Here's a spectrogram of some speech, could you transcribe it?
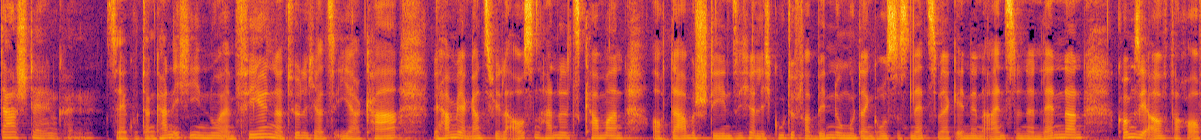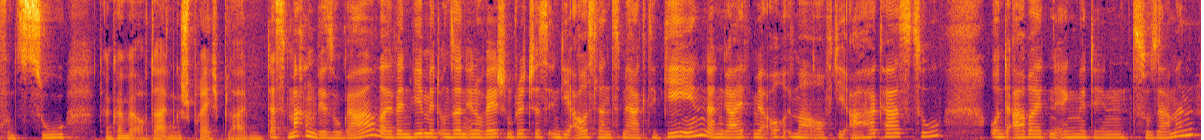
darstellen können. Sehr gut, dann kann ich Ihnen nur empfehlen, natürlich als IHK, wir haben ja ganz viele Außenhandelskammern, auch da bestehen sicherlich gute Verbindungen und ein großes Netzwerk in den einzelnen Ländern. Kommen Sie einfach auf uns zu, dann können wir auch da im Gespräch bleiben. Das machen wir sogar, weil wenn wir mit unseren Innovation Bridges in die Auslandsmärkte gehen, dann greifen wir auch immer auf die AHKs zu und arbeiten eng mit denen zusammen.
